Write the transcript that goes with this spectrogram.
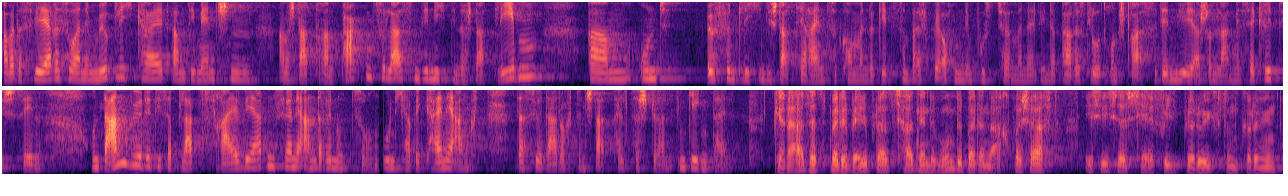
aber das wäre so eine Möglichkeit, die Menschen am Stadtrand packen zu lassen, die nicht in der Stadt leben ähm, und öffentlich in die Stadt hereinzukommen. Da geht es zum Beispiel auch um den Busterminal in der Paris-Lothron-Straße, den wir ja schon lange sehr kritisch sehen. Und dann würde dieser Platz frei werden für eine andere Nutzung. Und ich habe keine Angst, dass wir dadurch den Stadtteil zerstören. Im Gegenteil. Gerade der Rebellplatz hat eine wunderbare Nachbarschaft. Es ist ja sehr viel beruhigt und grün.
